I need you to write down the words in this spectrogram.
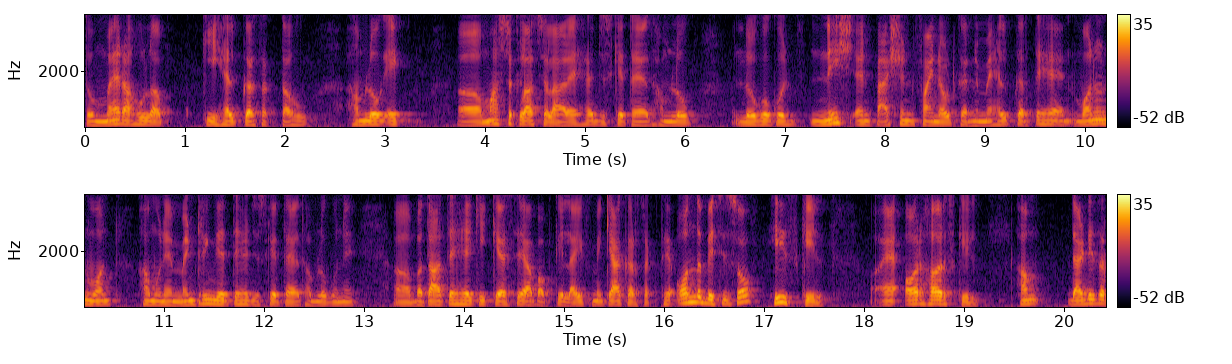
तो मैं राहुल आपकी हेल्प कर सकता हूँ। हम लोग एक मास्टर क्लास चला रहे हैं, जिसके तहत हम लोग लोगों को niche and passion find out करने में हेल्प करते हैं एंड वन ऑन वन हम उन्हें मेंटरिंग देते हैं, जिसके तहत हम लोग उन्हें बताते हैं कि कैसे आप आपकी लाइफ में क्या कर सकते हैं ऑन द बेसिस ऑफ़ ही स्किल और हर स्किल हम that is a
